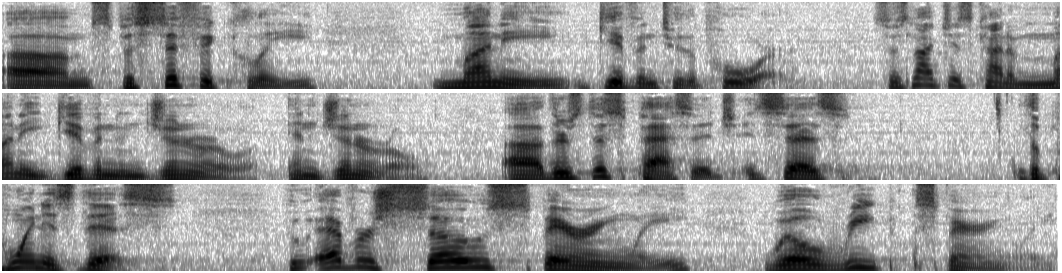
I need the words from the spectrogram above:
Um, specifically, money given to the poor. So it's not just kind of money given in general. In general, uh, there's this passage. It says, "The point is this: whoever sows sparingly will reap sparingly,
